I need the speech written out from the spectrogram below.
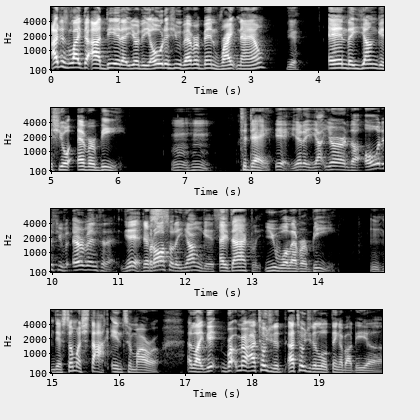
I just like the idea that you're the oldest you've ever been right now Yeah, and the youngest you'll ever be Mm-hmm. today. yeah. You're the you're the oldest you've ever been today. Yeah, but also the youngest Exactly. you will ever be. Mhm. There's so much stock in tomorrow. And like, they, bro, remember I told you the I told you the little thing about the uh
